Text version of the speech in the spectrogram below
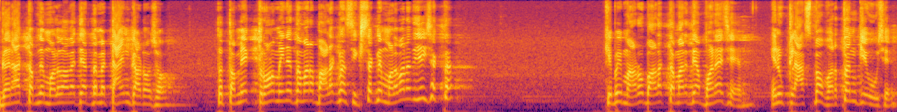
ગ્રાહક તમને મળવા આવે ત્યારે તમે ટાઈમ કાઢો છો. તો તમે ત્રણ મહિને તમારા બાળકના શિક્ષકને મળવા નથી જઈ શકતા? કે ભાઈ, મારો બાળક તમારે ત્યાં ભણે છે, એનું ક્લાસમાં વર્તન કેવું છે?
